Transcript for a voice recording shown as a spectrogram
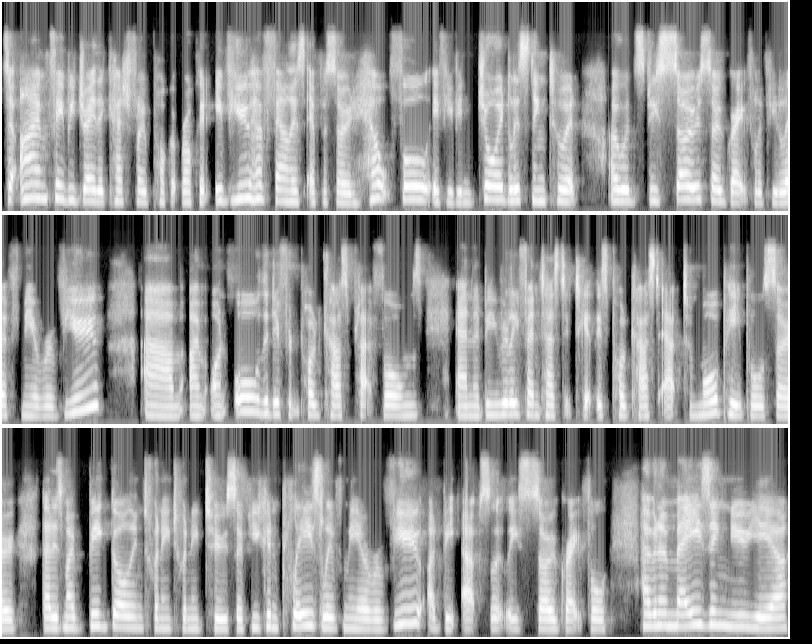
So I'm Phoebe Dre, the Cashflow Pocket Rocket. If you have found this episode helpful, if you've enjoyed listening to it, I would be so, so grateful if you left me a review. Um, I'm on all the different podcast platforms, and it'd be really fantastic to get this podcast out to more people. So that is my big goal in 2022. So if you can please leave me a review, I'd be absolutely so grateful. Have an amazing new year,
